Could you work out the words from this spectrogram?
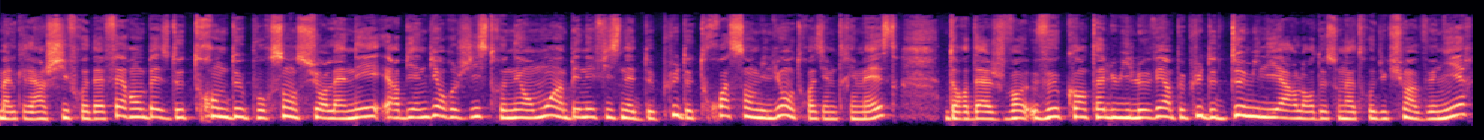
Malgré un chiffre d'affaires en baisse de 32% sur l'année, Airbnb enregistre néanmoins un bénéfice net de plus de 300 millions au troisième trimestre. DoorDash veut quant à lui lever un peu plus de 2 milliards lors de son introduction à venir.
